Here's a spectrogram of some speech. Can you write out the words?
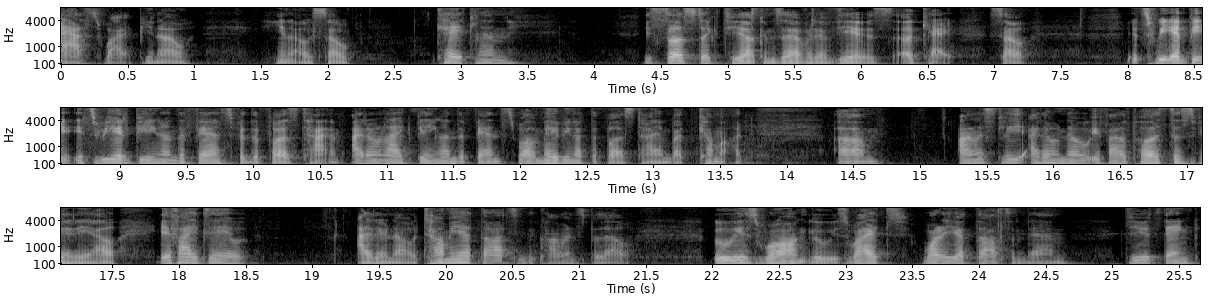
asswipe, you know, you know. So, Kaitlin, you still stick to your conservative views. Okay, so it's weird being it's weird being on the fence for the first time. I don't like being on the fence. Well, maybe not the first time, but come on. Um, honestly, I don't know if I'll post this video. If I do, I don't know. Tell me your thoughts in the comments below. Who is wrong? Who is right? What are your thoughts on them? Do you think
